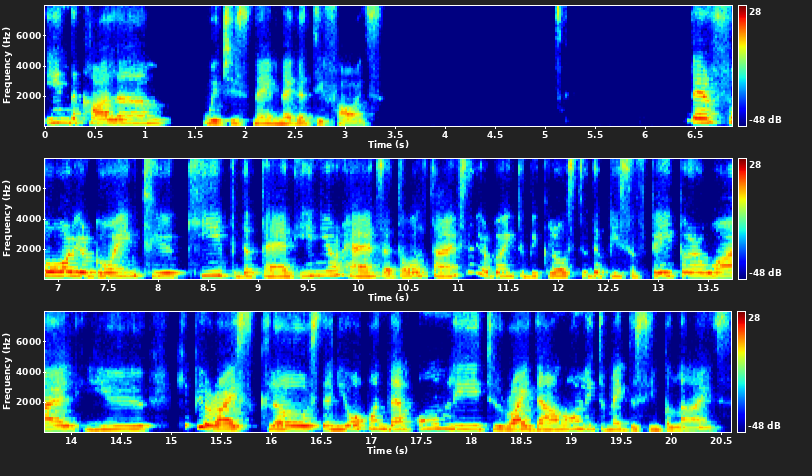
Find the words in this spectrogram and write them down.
in the column which is named negative thoughts. Therefore, you're going to keep the pen in your hands at all times and you're going to be close to the piece of paper while you keep your eyes closed and you open them only to write down, only to make the simple lines.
